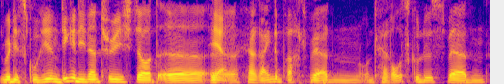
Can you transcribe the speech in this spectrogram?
über die skurrilen Dinge, die natürlich dort äh, Ja. äh, hereingebracht werden und herausgelöst werden,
